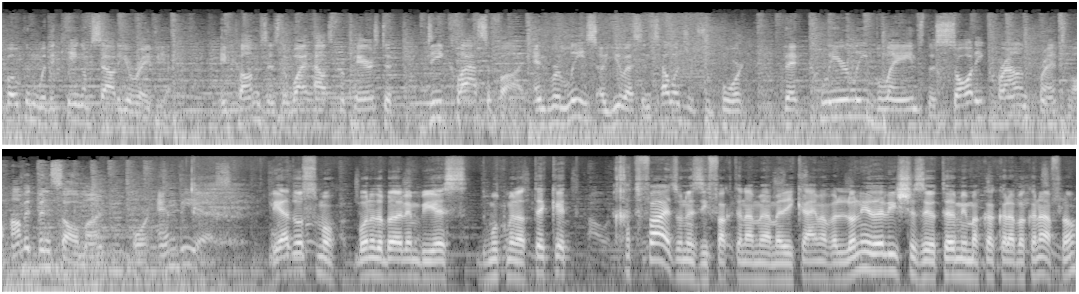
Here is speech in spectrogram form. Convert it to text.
spoken with the King of Saudi Arabia. It comes as the White House prepares to declassify and release a U.S. intelligence report that clearly blames the Saudi Crown Prince Mohammed bin Salman, or MBS. ליעד אוסמו, בואו נדבר על MBS, דמות מרתקת, חטפה איזו נזיפה קטנה מהאמריקאים, אבל לא נראה לי שזה יותר ממכה קלה בכנף, לא?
